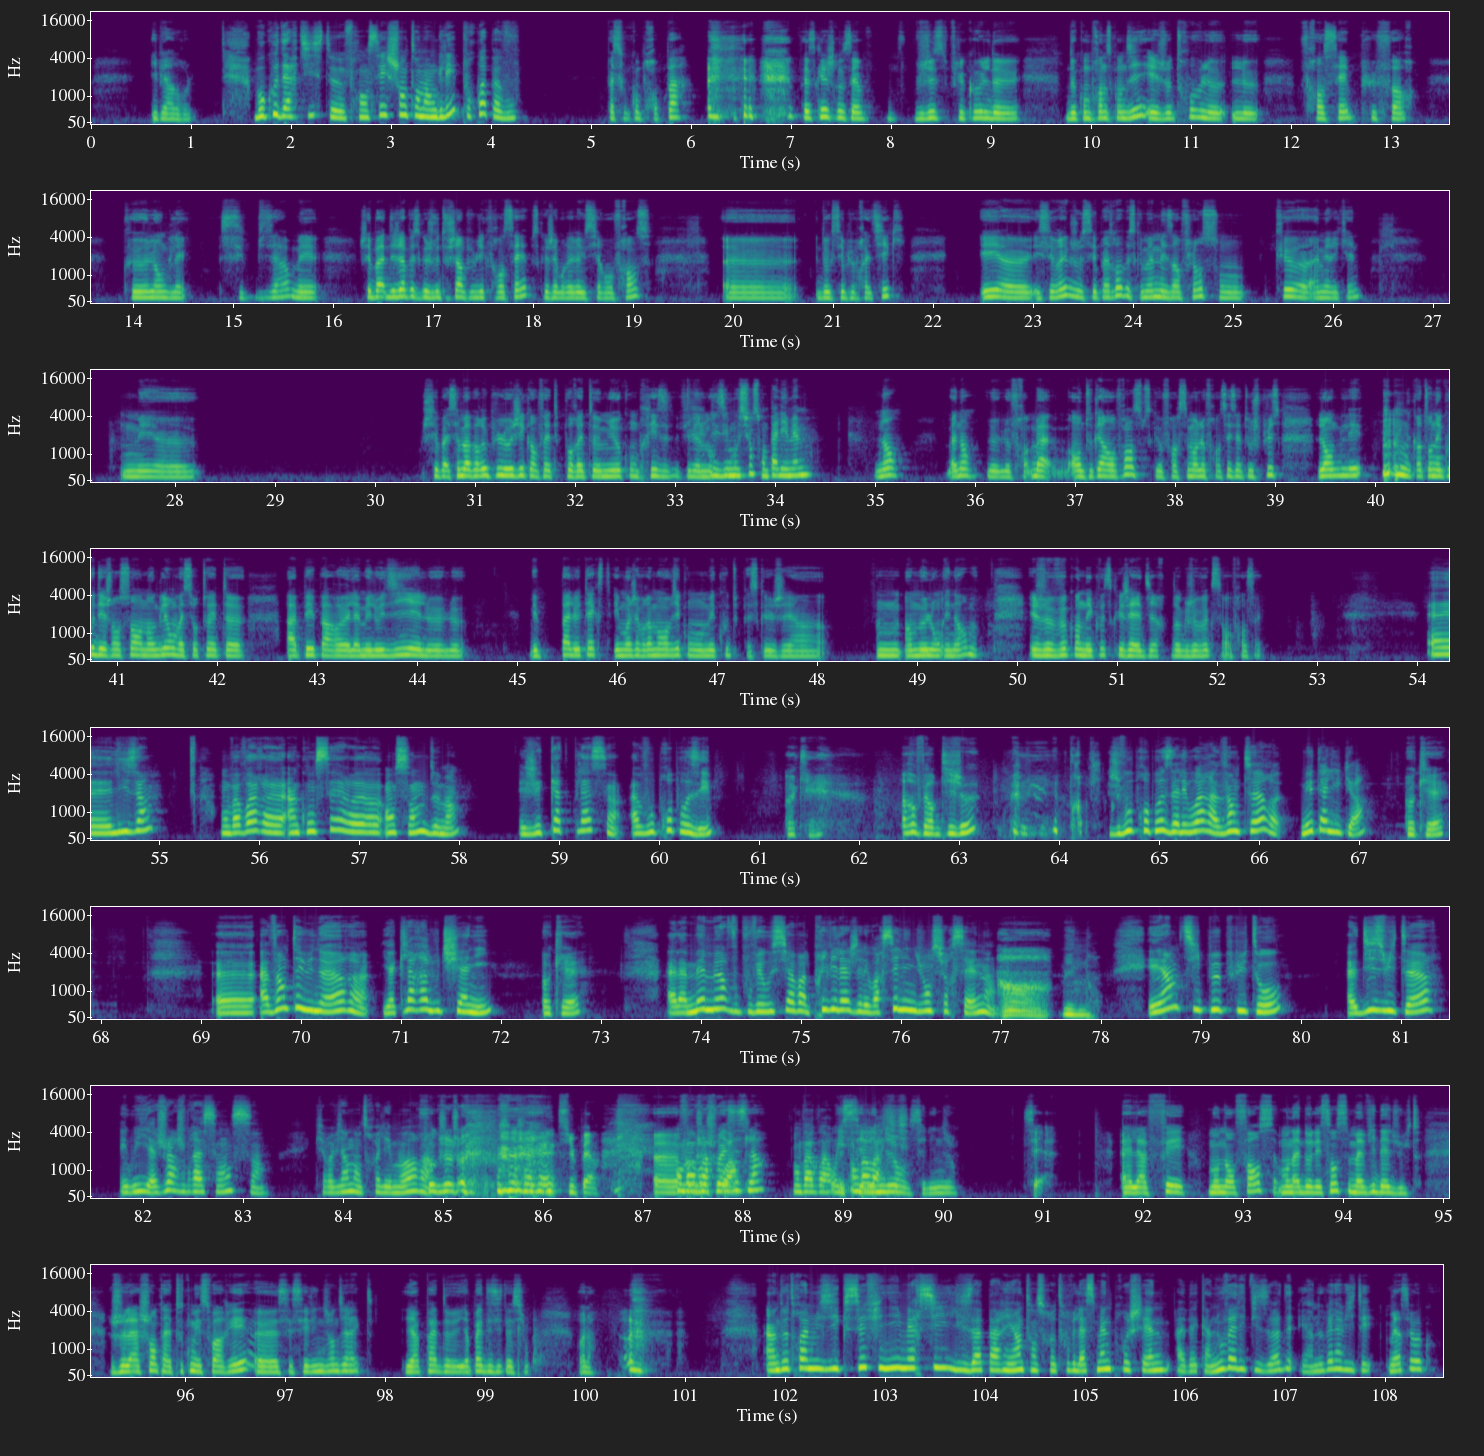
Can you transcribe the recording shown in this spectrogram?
hyper drôle. Beaucoup d'artistes français chantent en anglais, pourquoi pas vous? Parce qu'on comprend pas. parce que je trouve ça juste plus cool de, de comprendre ce qu'on dit. Et je trouve le, le français plus fort que l'anglais. C'est bizarre, mais je sais pas. Déjà parce que je veux toucher un public français, parce que j'aimerais réussir en France. Euh, donc c'est plus pratique. Et, euh, et c'est vrai que je sais pas trop, parce que même mes influences sont que euh, américaines. Mais euh, je sais pas, ça m'a paru plus logique en fait, pour être mieux comprise finalement. Les émotions sont pas les mêmes? Non, bah non, le, le bah, en tout cas en France, parce que forcément le français ça touche plus. L'anglais, quand on écoute des chansons en anglais, on va surtout être euh, happé par euh, la mélodie et le, le mais pas le texte. Et moi, j'ai vraiment envie qu'on m'écoute parce que j'ai un, un melon énorme et je veux qu'on écoute ce que j'ai à dire. Donc, je veux que ce soit en français. Euh, Lisa, on va voir euh, un concert euh, ensemble demain. Et j'ai quatre places à vous proposer. Ok. Ah, on fait un petit jeu? Je vous propose d'aller voir à 20h Metallica. Ok. Euh, à 21h, il y a Clara Luciani. Ok. À la même heure, vous pouvez aussi avoir le privilège d'aller voir Céline Dion sur scène. Oh, mais non. Et un petit peu plus tôt, à 18h, et oui, il y a Georges Brassens qui revient d'entre les morts. Faut que je... Super. Euh, On faut va que je voir quoi choisisse là? On va voir, oui, on Céline va voir Dion, qui. Céline Dion. C'est... Elle a fait mon enfance, mon adolescence, ma vie d'adulte. Je la chante à toutes mes soirées. euh, c'est Céline Dion direct. Il y a pas de, il y a pas d'hésitation. Voilà. 1, 2, 3 musique, c'est fini. Merci Lisa Parient. On se retrouve la semaine prochaine avec un nouvel épisode et un nouvel invité. Merci beaucoup.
